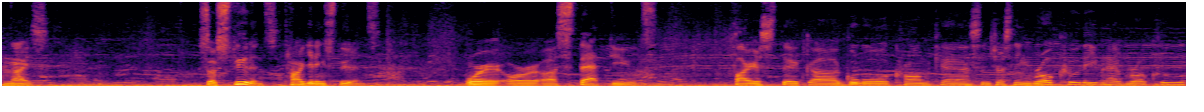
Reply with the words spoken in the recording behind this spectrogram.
Nice. So students targeting students, or or uh, stat dudes. Fire Stick, uh, Google Chromecast, interesting. Roku, they even have Roku.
